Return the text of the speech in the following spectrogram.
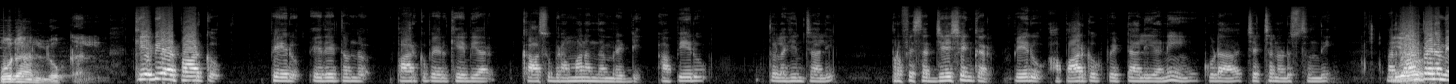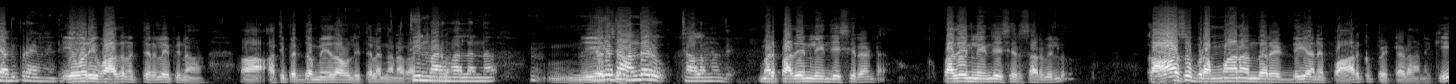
పూరా లోకల్. కేబీఆర్ పార్క్ పేరు ఏదైతే ఉందో పార్క్ పేరు కేబీఆర్ కాసు బ్రహ్మానందం రెడ్డి. ఆ పేరు తొలగించాలి. ప్రొఫెసర్ జయశంకర్ పేరు ఆ పార్కుకు పెట్టాలి అని కూడా చర్చ నడుస్తుంది. మరి దానిపైన మీ అభిప్రాయం ఏంటి? ఎవరి వాదనకు తెరలేపిన అతిపెద్ద మేధావులు తెలంగాణ తీన్ రాష్ట్రంలో. మర్మల్లన్న. మ్, మిగతా అందరూ చాలా మంది మరి పదేళ్ళు ఏం చేసిరంట? పదేళ్ళు ఏం చేశారు సార్ వీళ్ళు? కాసు బ్రహ్మానందరెడ్డి అనే పార్క్ పెట్టడానికి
